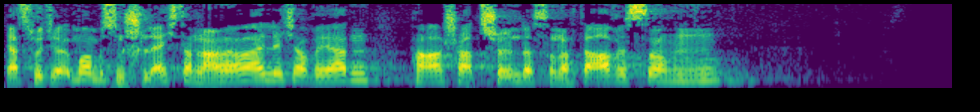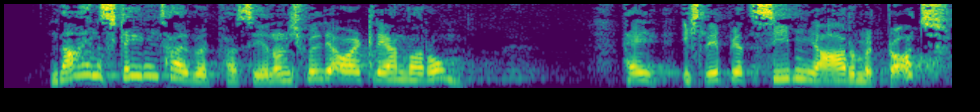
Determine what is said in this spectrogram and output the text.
ja, es wird ja immer ein bisschen schlechter, langweiliger werden. Ha, Schatz, schön, dass du noch da bist. Hm. Nein, das Gegenteil wird passieren und ich will dir auch erklären, warum. Hey, ich lebe jetzt sieben Jahre mit Gott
